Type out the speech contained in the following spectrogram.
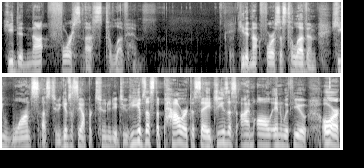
He did not force us to love him. He did not force us to love him. He wants us to. He gives us the opportunity to. He gives us the power to say, Jesus, I'm all in with you, or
